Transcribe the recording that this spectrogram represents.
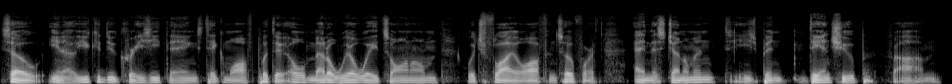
So, you know, you could do crazy things, take them off, put the old metal wheel weights on them, which fly off and so forth. And this gentleman, he's been, Dan Shoop, um,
